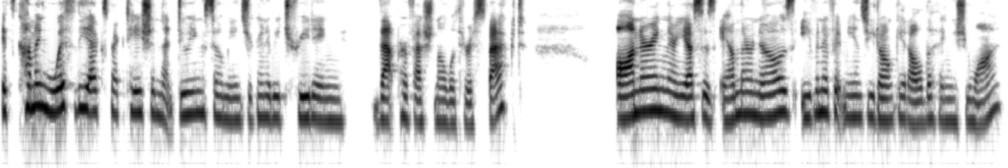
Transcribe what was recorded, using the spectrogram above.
it's coming with the expectation that doing so means you're going to be treating that professional with respect honoring their yeses and their nos, even if it means you don't get all the things you want,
